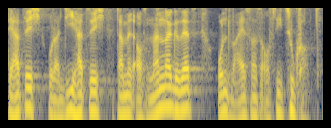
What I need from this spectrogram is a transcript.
der hat sich oder die hat sich damit auseinandergesetzt und weiß, was auf sie zukommt.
